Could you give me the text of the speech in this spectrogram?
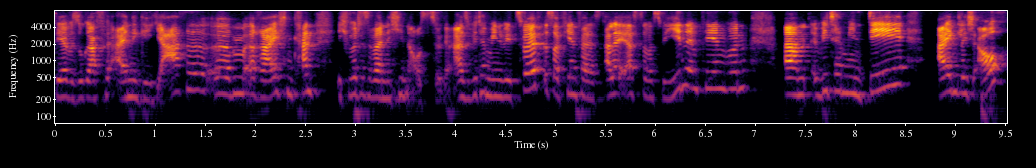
der sogar für einige Jahre ähm, reichen kann. Ich würde es aber nicht hinauszögern. Also Vitamin B12 ist auf jeden Fall das allererste, was wir jedem empfehlen würden. Ähm, Vitamin D eigentlich auch,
